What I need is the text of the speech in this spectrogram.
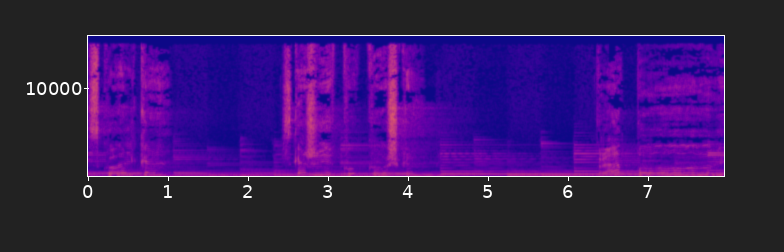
сколько Скажи, кукушка, пропой.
